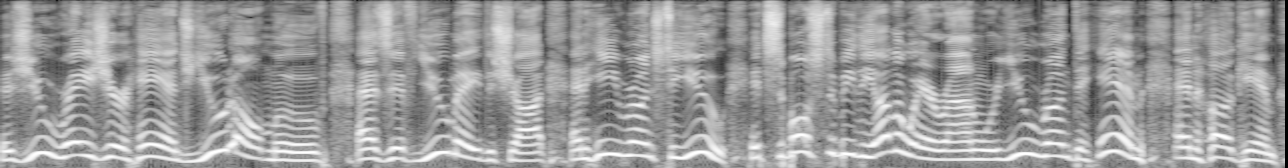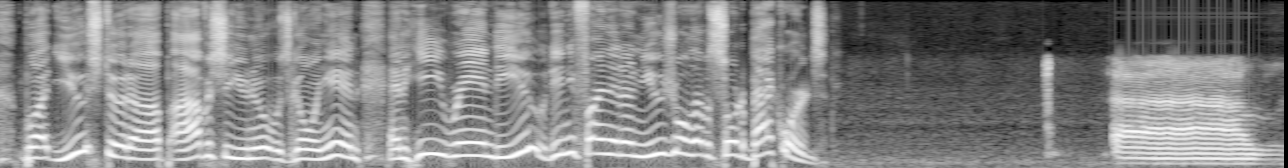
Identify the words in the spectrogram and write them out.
is you raise your hands, you don't move as if you made the shot, and he runs to you. It's supposed to be the other way around where you run to him and hug him, but you stood up. Obviously, you knew it was going in, and he ran to you. Didn't you find that unusual? That was sort of backwards. Um,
